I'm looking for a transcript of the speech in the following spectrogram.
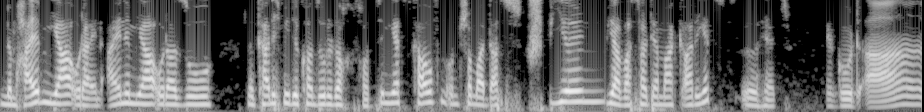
einem halben Jahr oder in einem Jahr oder so, dann kann ich mir die Konsole doch trotzdem jetzt kaufen und schon mal das spielen, ja, was halt der Markt gerade jetzt äh, her Ja gut, A,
